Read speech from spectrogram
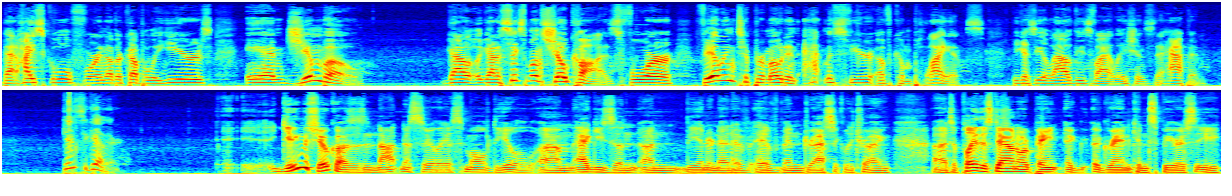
that high school for another couple of years. And Jimbo got got a six month show cause for failing to promote an atmosphere of compliance because he allowed these violations to happen. Get it together getting the show cause is not necessarily a small deal. Um, Aggies on, on the internet have, have been drastically trying uh, to play this down or paint a, a grand conspiracy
